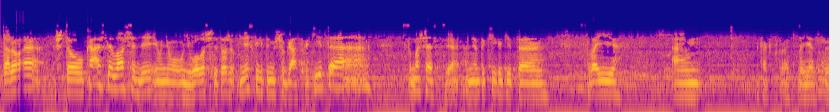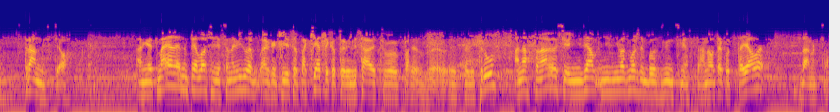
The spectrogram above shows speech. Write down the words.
Второе, что у каждой лошади, и у него, у него лошади тоже, у него есть какие-то мишугас, какие-то сумасшествия. Они такие какие-то свои, эм, как сказать, заезды, странности. О, она говорит, моя, например, лошадь, она видела э, какие-то пакеты, которые летают в, в, по ветру, она останавливалась, ее нельзя, невозможно было сдвинуть с места. Она вот так вот стояла замертво.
